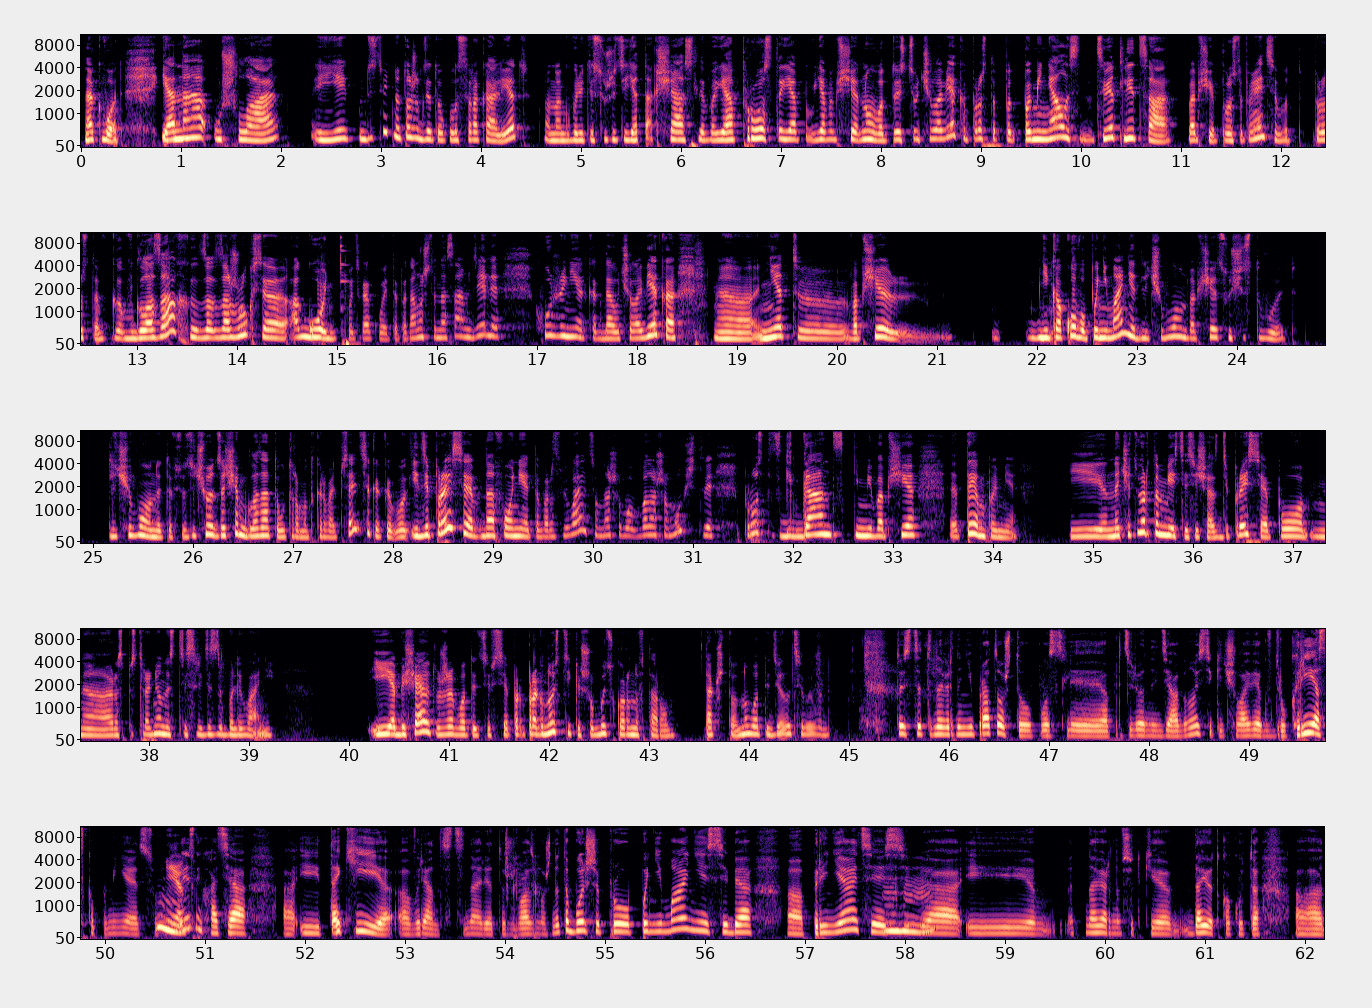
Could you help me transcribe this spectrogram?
Так вот. И она ушла и ей действительно тоже где-то около 40 лет. Она говорит, и слушайте, я так счастлива, я просто, я, я вообще, ну вот, то есть у человека просто поменялось цвет лица вообще, просто, понимаете, вот просто в, глазах зажегся огонь хоть какой-то, потому что на самом деле хуже нет, когда у человека э, нет э, вообще никакого понимания, для чего он вообще существует. Для чего он это все? Зачем, зачем глаза-то утром открывать? Представляете, как его... И депрессия на фоне этого развивается в, нашего, в нашем обществе просто с гигантскими вообще э, темпами. И на четвертом месте сейчас депрессия по э, распространенности среди заболеваний. И обещают уже вот эти все прогностики, что будет скоро на втором. Так что, ну вот и делайте выводы. То есть это, наверное, не про то, что после определенной диагностики человек вдруг резко поменяет свою Нет. жизнь, хотя а, и такие а, варианты сценария тоже возможны. Это больше про понимание себя, а, принятие угу. себя, и это, наверное, все-таки дает какой-то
